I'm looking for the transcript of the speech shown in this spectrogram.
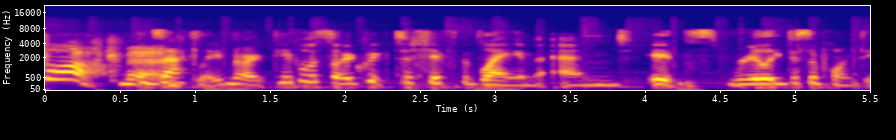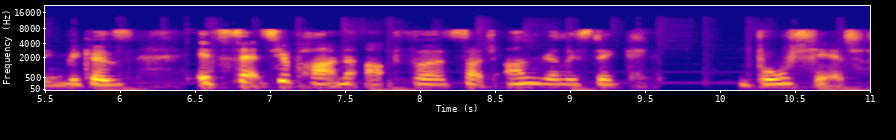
fuck, man. Exactly. No, people are so quick to shift the blame, and it's really disappointing because it sets your partner up for such unrealistic bullshit.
